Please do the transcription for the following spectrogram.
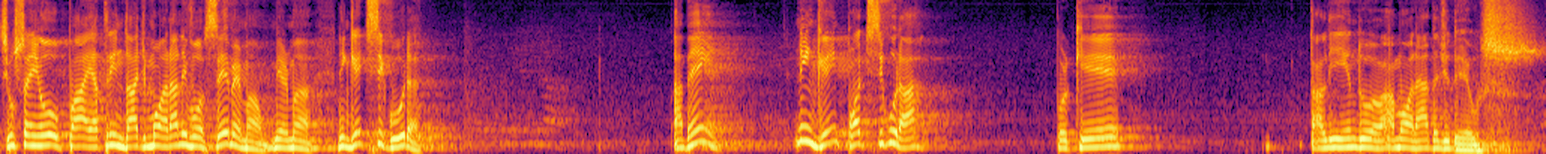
se o Senhor, o Pai, a Trindade morar em você, meu irmão, minha irmã, ninguém te segura. Amém? Ninguém pode segurar, porque está ali indo a morada de Deus.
